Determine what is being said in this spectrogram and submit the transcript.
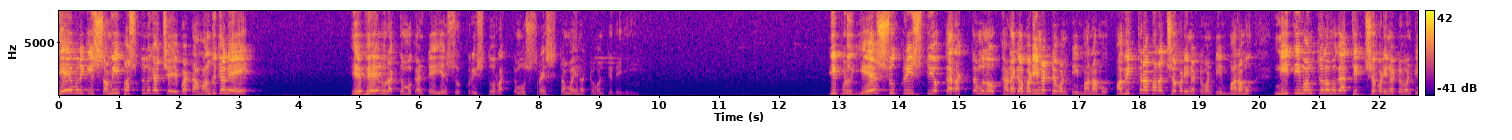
దేవునికి సమీపస్తులుగా చేయబడ్డాము. అందుకనే హేబేలు రక్తము కంటే యేసుక్రీస్తు రక్తము శ్రేష్టమైనటువంటిది. ఇప్పుడు యేసుక్రీస్తు యొక్క రక్తములో కడగబడినటువంటి మనము పవిత్రపరచబడినటువంటి మనము నీతిమంతులముగా తీర్చబడినటువంటి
